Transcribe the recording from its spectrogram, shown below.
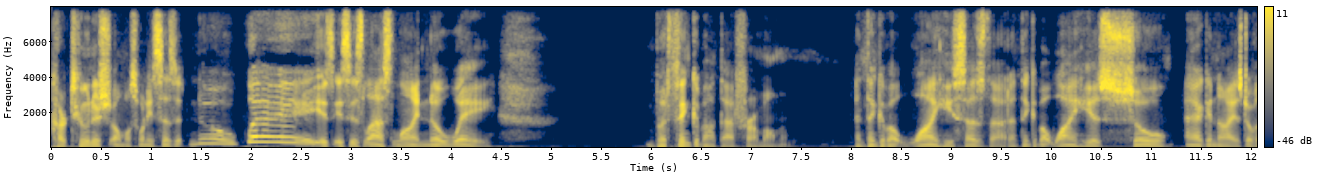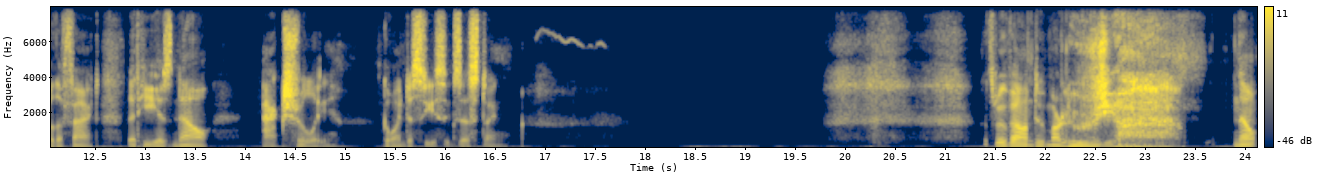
cartoonish almost when he says it. No way is, is his last line. No way. But think about that for a moment. And think about why he says that. And think about why he is so agonized over the fact that he is now actually going to cease existing. Let's move on to Marluxia. Now,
